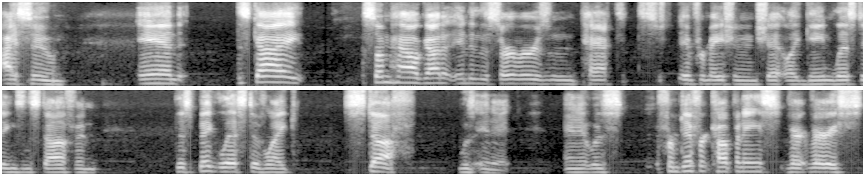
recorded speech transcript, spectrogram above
I assume. And this guy somehow got it into the servers and hacked information and shit like game listings and stuff. And this big list of like stuff was in it, and it was from different companies, various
